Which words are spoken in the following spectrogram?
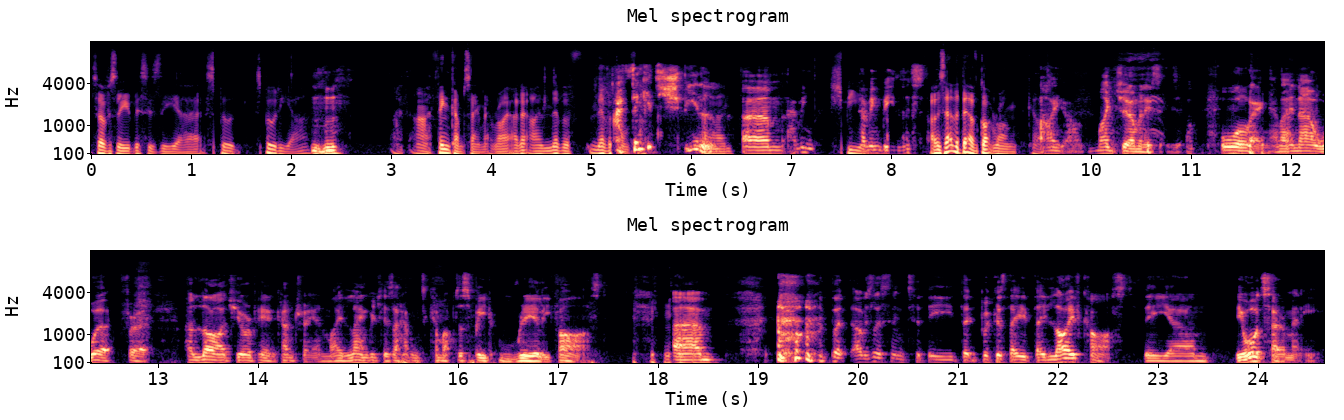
So obviously, this is the uh, Spiel, mm-hmm. I, th- I, think I'm saying that right. I, don't, I never, never. I think it's Spiel. Um, um, having Spiel. having been this. Oh, is that the bit I've got wrong? I, oh, my German is, is appalling, and I now work for a, a, large European country, and my languages are having to come up to speed really fast. um, but I was listening to the, the, because they they live cast the um, the award ceremony,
